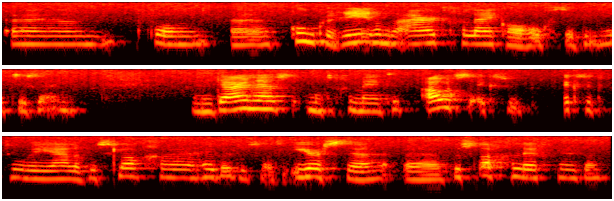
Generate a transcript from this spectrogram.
ehm, van uh, concurrerende aard gelijke hoogte dienen te zijn. En daarnaast moet de gemeente het oudste executoriale beslag hebben, dus als eerste beslag gelegd hebben,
